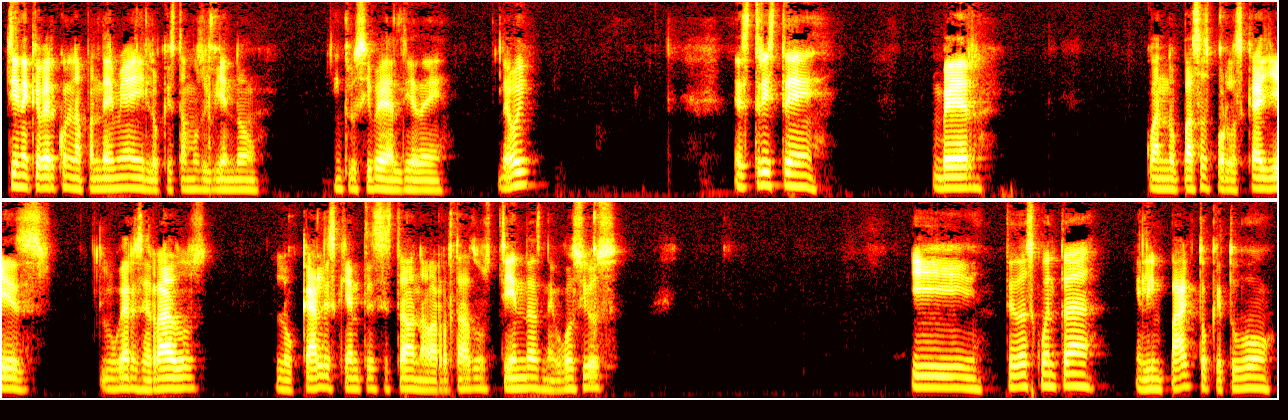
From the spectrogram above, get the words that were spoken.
tiene que ver con la pandemia y lo que estamos viviendo inclusive al día de, de hoy. Es triste ver cuando pasas por las calles, lugares cerrados, locales que antes estaban abarrotados, tiendas, negocios. Y te das cuenta el impacto que tuvo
